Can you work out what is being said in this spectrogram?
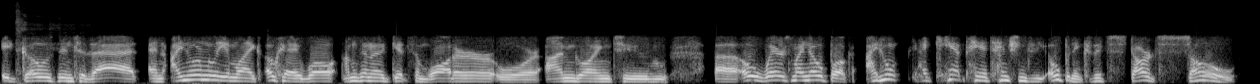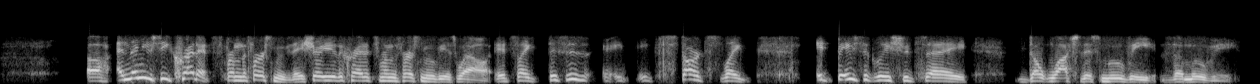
it goes into that, and I normally am like, okay, well, I'm gonna get some water, or I'm going to, uh, oh, where's my notebook? I don't, I can't pay attention to the opening because it starts so uh, and then you see credits from the first movie. They show you the credits from the first movie as well. It's like this is it, it starts like it basically should say, "Don't watch this movie." The movie.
